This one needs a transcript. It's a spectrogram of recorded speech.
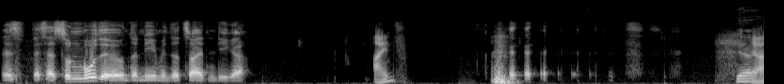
Das, das heißt so ein Modeunternehmen in der zweiten Liga. Eins? Ja, ja.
